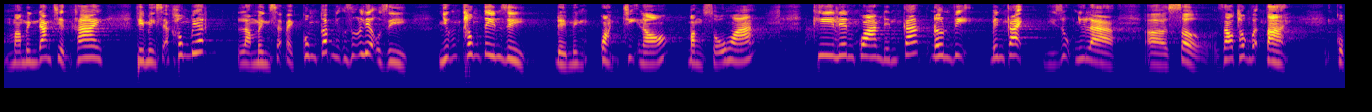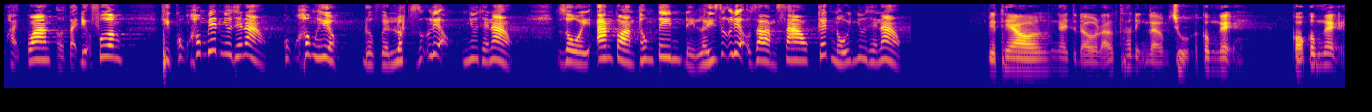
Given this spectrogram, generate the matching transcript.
mà mình đang triển khai thì mình sẽ không biết là mình sẽ phải cung cấp những dữ liệu gì những thông tin gì để mình quản trị nó bằng số hóa khi liên quan đến các đơn vị bên cạnh ví dụ như là uh, sở giao thông vận tải cục hải quan ở tại địa phương thì cũng không biết như thế nào cũng không hiểu được về luật dữ liệu như thế nào rồi an toàn thông tin để lấy dữ liệu ra làm sao kết nối như thế nào. Viettel ngay từ đầu đã xác định là chủ các công nghệ có công nghệ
